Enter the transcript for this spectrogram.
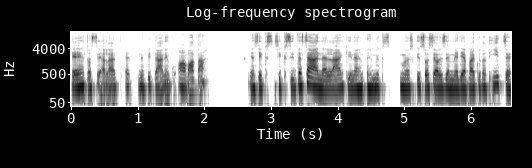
ehto siellä, että, että ne pitää niin kuin avata. Ja siksi, siksi sitä säännelläänkin. Ja myöskin sosiaalisen median vaikutat itse,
